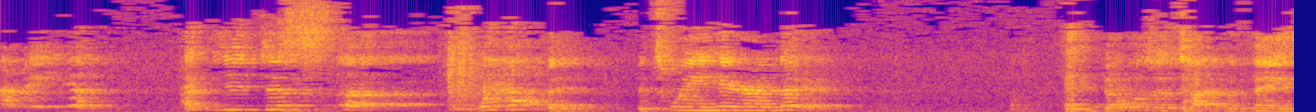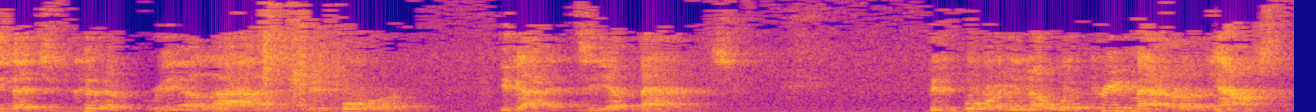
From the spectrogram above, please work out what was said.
I mean, you, you just, uh, what happened between here and there? And those are type of things that you could have realized before you got into your marriage. Before, you know, with premarital counseling.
